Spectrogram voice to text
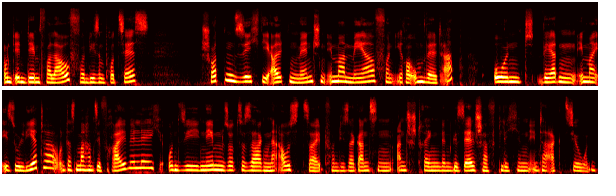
Und in dem Verlauf von diesem Prozess schotten sich die alten Menschen immer mehr von ihrer Umwelt ab und werden immer isolierter und das machen sie freiwillig und sie nehmen sozusagen eine Auszeit von dieser ganzen anstrengenden gesellschaftlichen Interaktion.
